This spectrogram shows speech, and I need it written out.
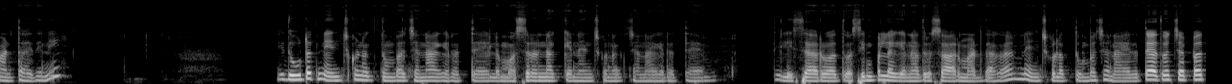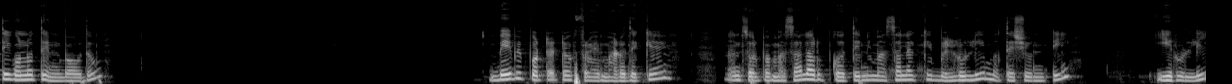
ಮಾಡ್ತಾಯಿದ್ದೀನಿ ಇದು ಊಟಕ್ಕೆ ನೆಂಚ್ಕೊಳಕ್ಕೆ ತುಂಬ ಚೆನ್ನಾಗಿರುತ್ತೆ, ಇಲ್ಲ ಮೊಸರನ್ನಕ್ಕೆ ನೆಂಚ್ಕೊಳಕ್ಕೆ ಚೆನ್ನಾಗಿರುತ್ತೆ. ತಿಳಿ ಸಾರು ಅಥವಾ ಸಿಂಪಲ್ಲಾಗಿ ಏನಾದರೂ ಸಾರು ಮಾಡಿದಾಗ ನೆಂಚ್ಕೊಳಕ್ಕೆ ತುಂಬ ಚೆನ್ನಾಗಿರುತ್ತೆ, ಅಥವಾ ಚಪಾತಿಗೂ ತಿನ್ಬೋದು. ಬೇಬಿ ಪೊಟ್ಯಾಟೊ ಫ್ರೈ ಮಾಡೋದಕ್ಕೆ ನಾನು ಸ್ವಲ್ಪ ಮಸಾಲ ರುಬ್ಕೋತೀನಿ. ಮಸಾಲಕ್ಕೆ ಬೆಳ್ಳುಳ್ಳಿ ಮತ್ತು ಶುಂಠಿ, ಈರುಳ್ಳಿ,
